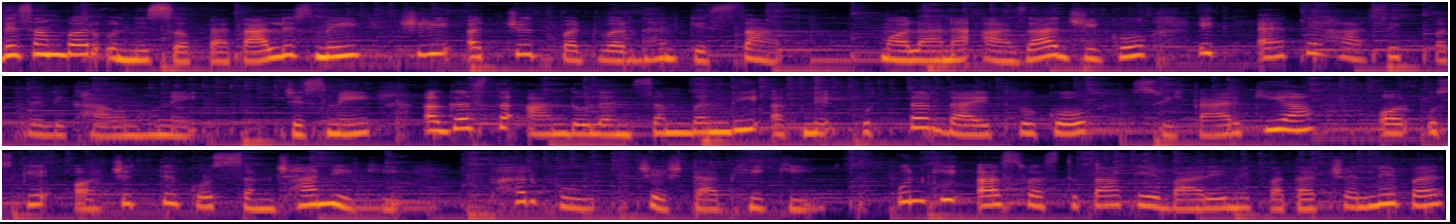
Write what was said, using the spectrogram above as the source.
दिसंबर 1945 में श्री अच्युत पटवर्धन के साथ मौलाना आज़ाद जी को एक ऐतिहासिक पत्र लिखा उन्होंने, जिसमें अगस्त आंदोलन संबंधी अपने उत्तरदायित्व को स्वीकार किया और उसके औचित्य को समझाने की भरपूर चेष्टा भी की। उनकी अस्वस्थता के बारे में पता चलने पर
